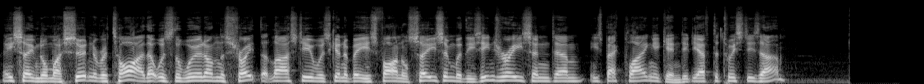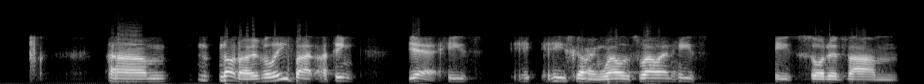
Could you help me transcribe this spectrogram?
he seemed almost certain to retire. That was the word on the street that last year was going to be his final season with his injuries, and um, he's back playing again. Did you have to twist his arm? Um, not overly, but I think, yeah, he's he, he's going well as well, and he's he's sort of um,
